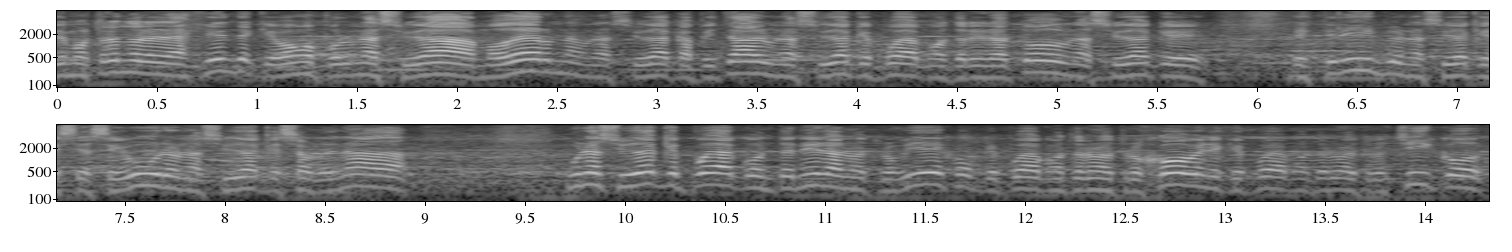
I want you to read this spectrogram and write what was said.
demostrándole a la gente que vamos por una ciudad moderna, una ciudad capital, una ciudad que pueda contener a todo, una ciudad que esté limpia, una ciudad que sea segura, una ciudad que sea ordenada, una ciudad que pueda contener a nuestros viejos, que pueda contener a nuestros jóvenes, que pueda contener a nuestros chicos.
